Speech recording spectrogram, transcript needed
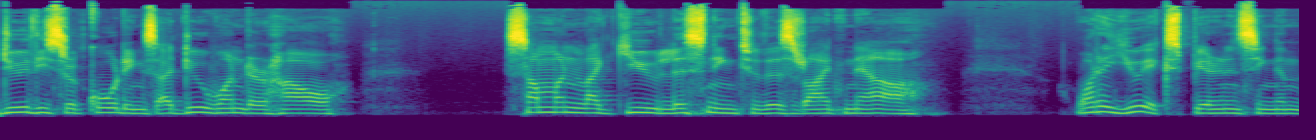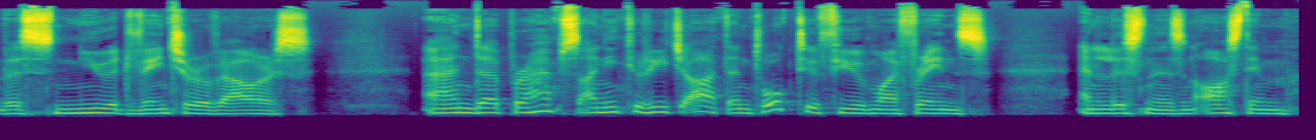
do these recordings, I do wonder how someone like you listening to this right now, what are you experiencing in this new adventure of ours? And uh, perhaps I need to reach out and talk to a few of my friends and listeners and ask them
